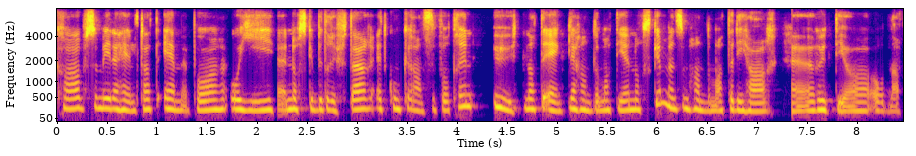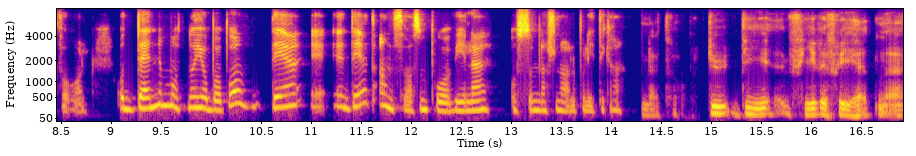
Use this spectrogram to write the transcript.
krav som i det hele tatt er med på å gi norske bedrifter et konkurransefortrinn uten at det egentlig handler om at de er norske, men som handler om at de har uh, ryddige og ordna forhold. Og den måten å jobbe på, det, det er et ansvar som påhviler oss som nasjonale politikere. Du, de fire frihetene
